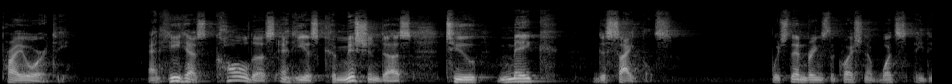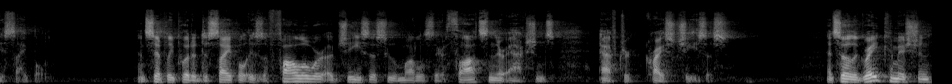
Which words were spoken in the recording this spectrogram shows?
priority. And He has called us and He has commissioned us to make disciples, which then brings the question of what's a disciple? And simply put, a disciple is a follower of Jesus who models their thoughts and their actions after Christ Jesus. And so the Great Commission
